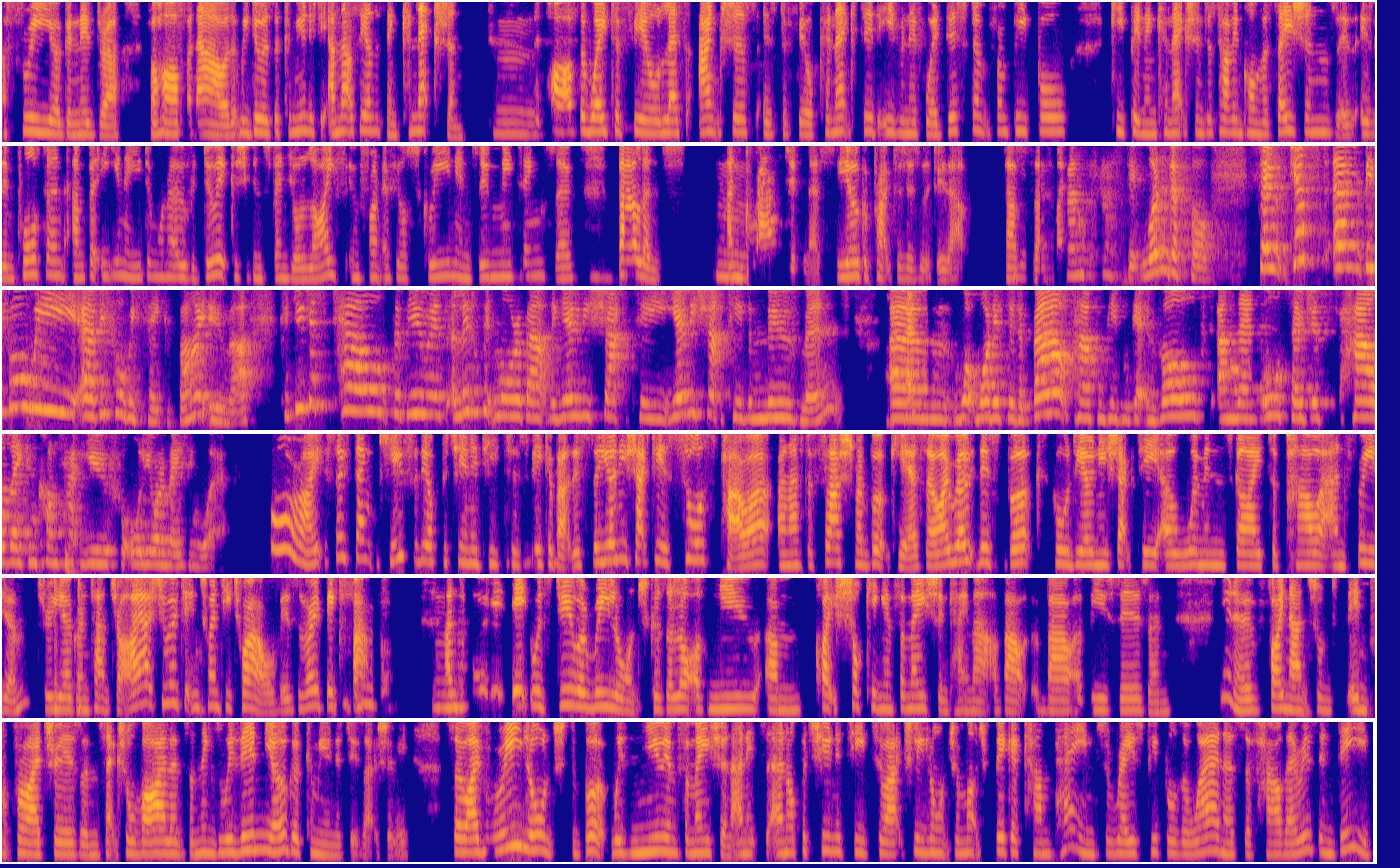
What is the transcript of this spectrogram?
a free yoga nidra for half an hour that we do as a community. And that's the other thing connection. Mm. part of the way to feel less anxious is to feel connected even if we're distant from people. Keeping in connection just having conversations is, is important. And but you know you don't want to overdo it because you can spend your life in front of your screen in zoom meetings. So balance and Mm. groundedness yoga practices that do that that's Yeah, that's fantastic wonderful. So just um, before we uh, before we say goodbye uma could you just tell the viewers a little bit more about the yoni shakti yoni shakti the movement? Um, what what is it about? How can people get involved? And then also just how they can contact you for all your amazing work all right, so thank you for the opportunity to speak about this. So, Yoni Shakti is source power, and I have to flash my book here. So, I wrote this book called Yoni Shakti A Women's Guide to Power and Freedom through Yoga and Tantra. I actually wrote it in 2012. It's a very big fat book. Mm-hmm. And so it, it, was due a relaunch because a lot of new, um, quite shocking information came out about about abuses and you know financial improprieties and sexual violence and things within yoga communities actually. So i've relaunched the book with new information and it's an opportunity to actually launch a much bigger campaign to raise people's awareness of how there is indeed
